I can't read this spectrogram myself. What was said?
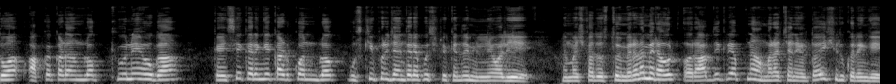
तो आपका कार्ड अनब्लॉक क्यों नहीं होगा? कैसे करेंगे कार्ड को अनब्लॉक उसकी पूरी जानकारी आपको इस के अंदर मिलने वाली है। नमस्कार दोस्तों, मेरा नाम है राहुल और आप देख रहे हैं अपना हमारा चैनल तो आइए शुरू करेंगे।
